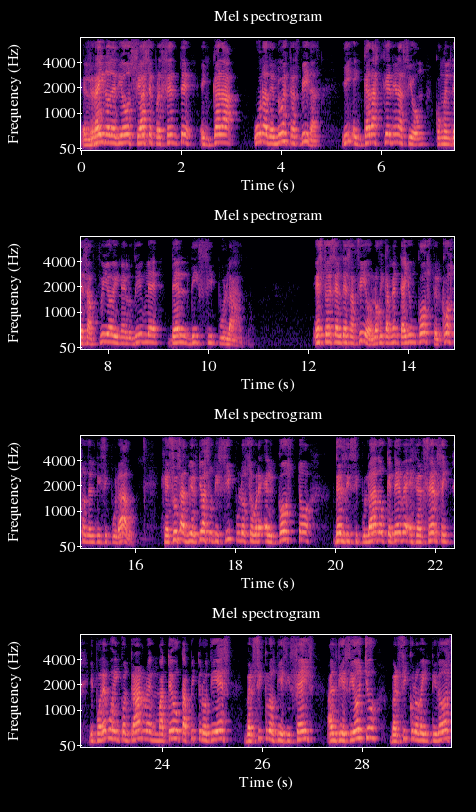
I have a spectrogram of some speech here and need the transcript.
El reino de Dios se hace presente en cada una de nuestras vidas y en cada generación con el desafío ineludible del discipulado. Esto es el desafío. Lógicamente hay un costo, el costo del discipulado. Jesús advirtió a sus discípulos sobre el costo del discipulado que debe ejercerse y podemos encontrarlo en Mateo capítulo 10, versículos 16 al 18, versículo 22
